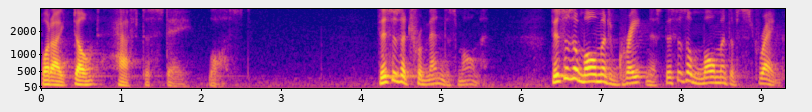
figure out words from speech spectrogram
But I don't have to stay lost. This is a tremendous moment. This is a moment of greatness. This is a moment of strength.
